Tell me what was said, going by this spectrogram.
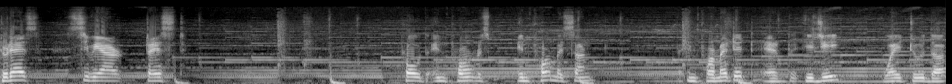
today's CBR test for the inform information informative and easy way to the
